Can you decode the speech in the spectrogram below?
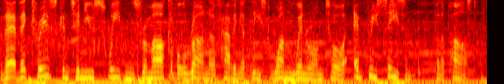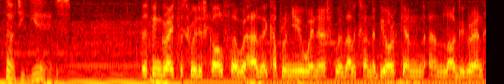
Their victories continue Sweden's remarkable run of having at least one winner on tour every season for the past 30 years. It's been great for Swedish golf that we had a couple of new winners with Alexander Bjork and, and Lagergren.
